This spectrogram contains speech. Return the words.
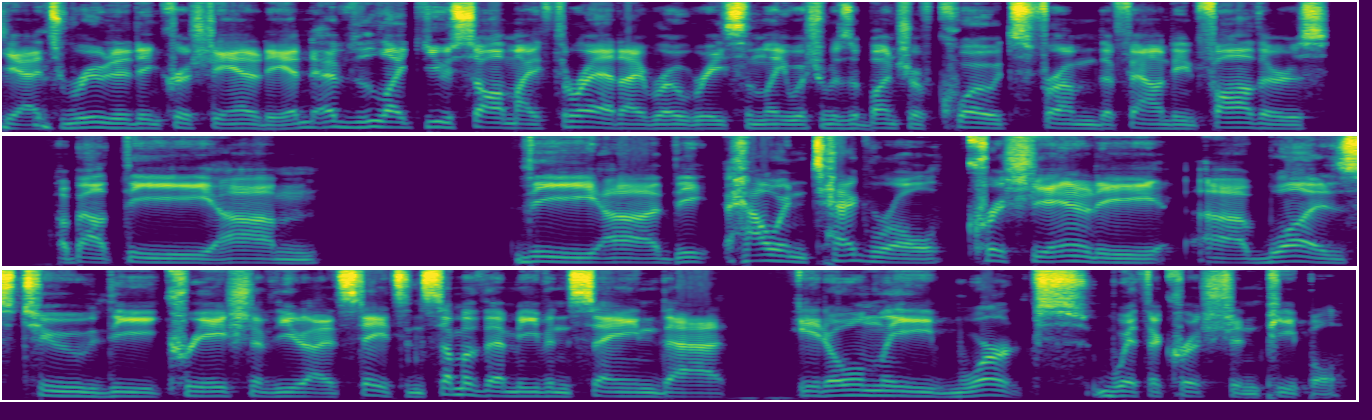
yeah, it's rooted in Christianity. And like you saw my thread I wrote recently, which was a bunch of quotes from the founding fathers about the um, the uh, the how integral Christianity uh, was to the creation of the United States, and some of them even saying that it only works with a Christian people.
